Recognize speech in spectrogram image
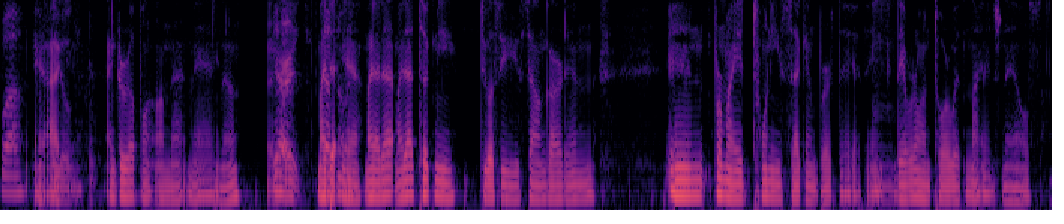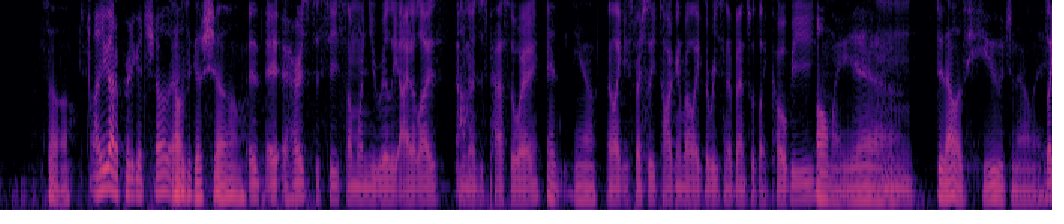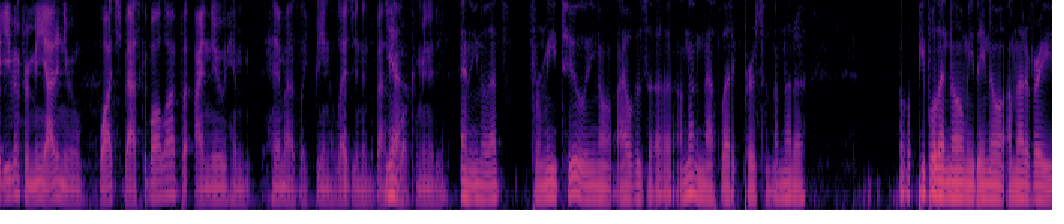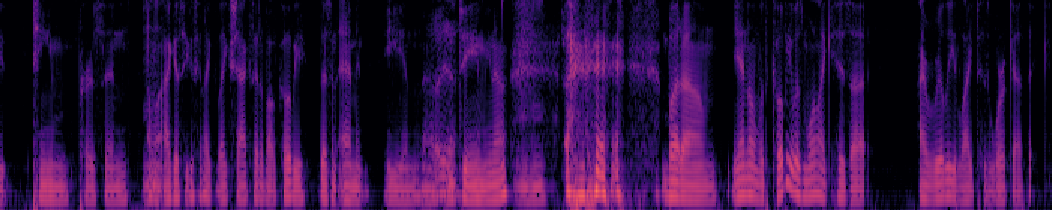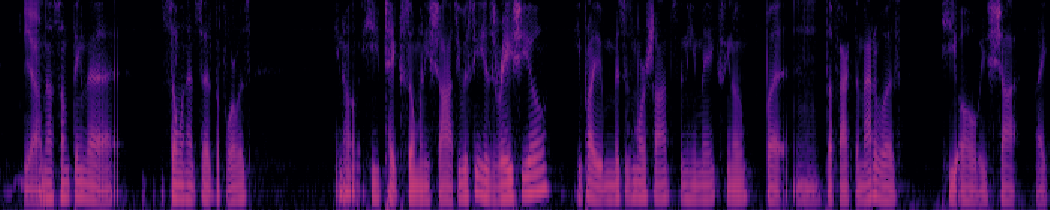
Wow. yeah, I. I grew up on, on that man, you know. It Yeah. hurts. My dad, yeah, my dad, my dad took me to go see Soundgarden, in for my twenty second birthday. I think Mm. they were on tour with Nine Inch Nails, so Oh, you got a pretty good show there. that was a good show. It, it it hurts to see someone you really idolize, Oh. you know, just pass away, It, you know, and like especially talking about like the recent events with like Kobe. oh my, yeah, Mm. dude, that was huge in LA. It's like even for me, I didn't even watch basketball a lot, but I knew him him as like being a legend in the basketball community. and you know that's for me too. You know, I was uh, I'm not an athletic person. I'm not a. well, People that know me, they know I'm not a very team person. I'm a. I guess you could say like like Shaq said about Kobe. There's an M and E in the Oh, in yeah. team, you know. Mm-hmm. but um, yeah, no. With Kobe, it was more like his uh, I really liked his work ethic. Yeah. You know, something that someone had said before was, you know, he takes so many shots. You would see his ratio. He probably misses more shots than he makes. You know, but Mm-hmm. the fact of the matter was, he always shot. Like,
